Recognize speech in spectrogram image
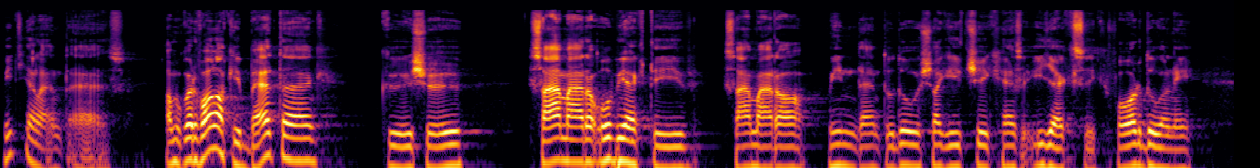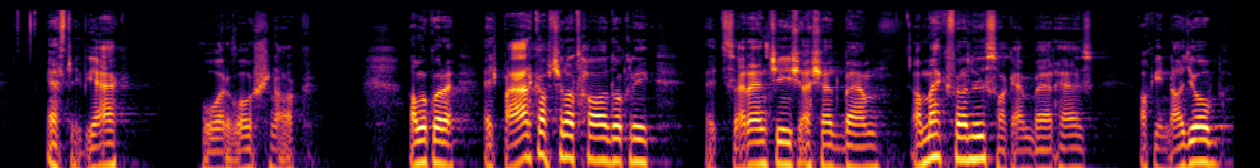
Mit jelent ez? Amikor valaki beteg, külső, számára objektív, számára minden tudó segítséghez igyekszik fordulni, Ezt hívják orvosnak. Amikor egy párkapcsolat haldoklik, egy szerencsés esetben a megfelelő szakemberhez, aki nagyobb,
